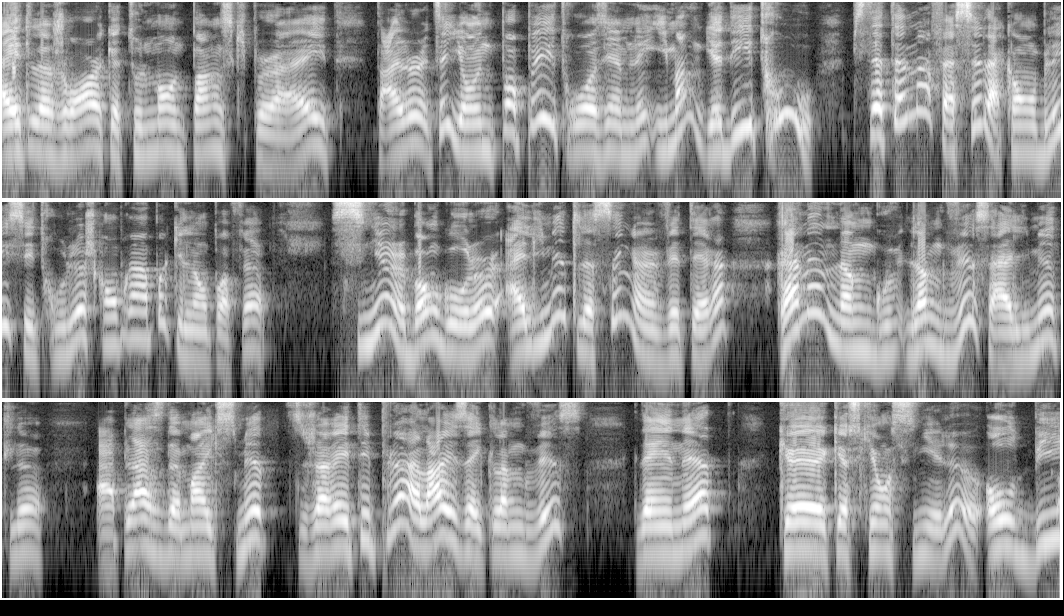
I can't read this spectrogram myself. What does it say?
être le joueur que tout le monde pense qu'il peut être. Tyler, tu sais, ils ont une popée troisième ligne. Il manque, il y a des trous. Puis c'était tellement facile à combler ces trous-là. Je comprends pas qu'ils l'ont pas fait. Signer un bon goaler, à la limite, le signe un vétéran. Ramène Long- Longvis à la limite, là, à la place de Mike Smith. J'aurais été plus à l'aise avec Longvis d'un net que, que ce qu'ils ont signé là? Old B, Ouais,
